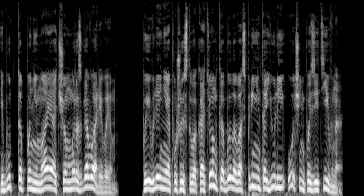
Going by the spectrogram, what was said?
и будто понимая, о чем мы разговариваем. Появление пушистого котенка было воспринято Юлей очень позитивно.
